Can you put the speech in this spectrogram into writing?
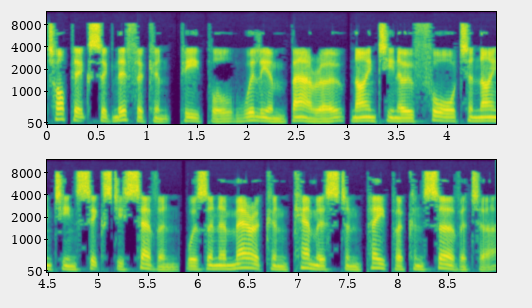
Topic significant people William Barrow (1904–1967) was an American chemist and paper conservator,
